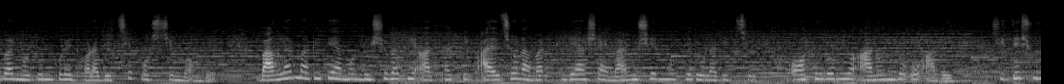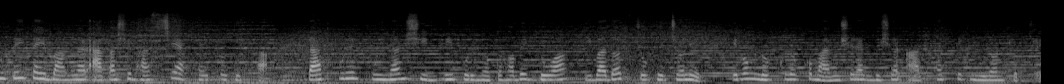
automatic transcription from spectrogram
এবার নতুন করে ধরা দিচ্ছে পশ্চিমবঙ্গে। বাংলার মাটিতে এমন বিশ্বব্যাপী আধ্যাত্মিক আয়োজন আবার ফিরে আসায় মানুষের মধ্যে দোলা দিচ্ছে অতুলনীয় আনন্দ ও আবেগ। শীতের শুরুতেই তাই বাংলার আকাশে ভাসছে একটাই প্রতীক্ষা দাঁতপুরের কুইনার শীঘ্রই পরিণত হবে দোয়া, ইবাদত, চোখের জলে এবং লক্ষ লক্ষ মানুষের এক বিশাল আধ্যাত্মিক মিলন ক্ষেত্রে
